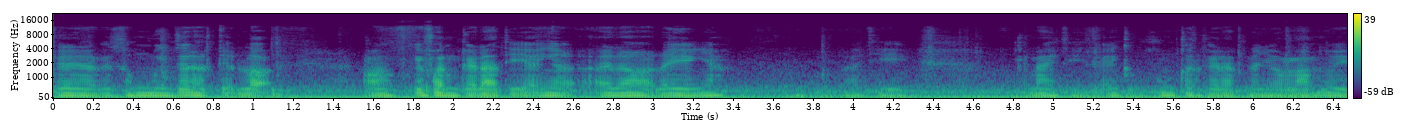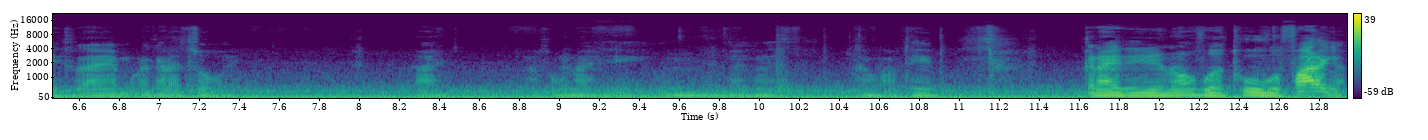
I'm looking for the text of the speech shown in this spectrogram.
đây là cái thông minh rất là tiện lợi à, cái phần cài đặt thì anh ở anh ở đây anh nhá. Đấy, thì cái này thì anh cũng không cần cài đặt là nhiều lắm vì ra em đã cài đặt rồi. Đấy phòng này thì cũng mấy cái tham khảo thêm. Cái này thì nó vừa thu vừa phát anh ạ.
